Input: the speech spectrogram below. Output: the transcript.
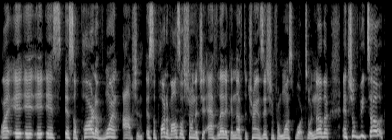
Like it, it, it's it's a part of one option. It's a part of also showing that you're athletic enough to transition from one sport to another. And truth be told,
